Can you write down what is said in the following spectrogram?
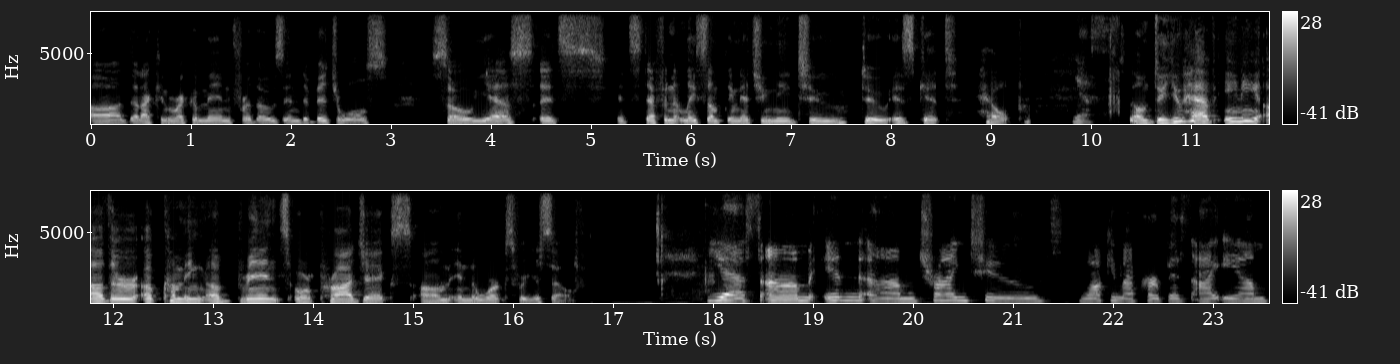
uh, that I can recommend for those individuals. So yes, it's it's definitely something that you need to do is get help. Yes. So, do you have any other upcoming events or projects um, in the works for yourself? Yes, um, in um, trying to walk in my purpose, I am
